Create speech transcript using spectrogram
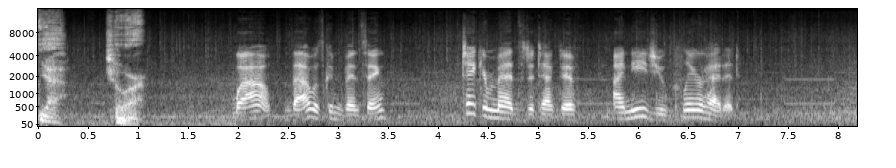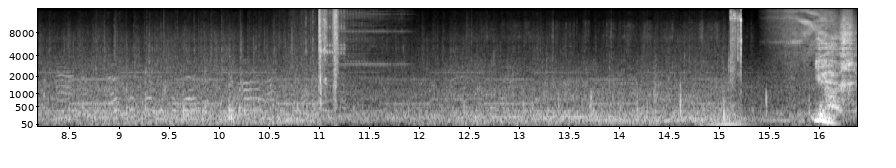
Yeah, sure. Wow, that was convincing. Take your meds, Detective. I need you clear-headed. Yes.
